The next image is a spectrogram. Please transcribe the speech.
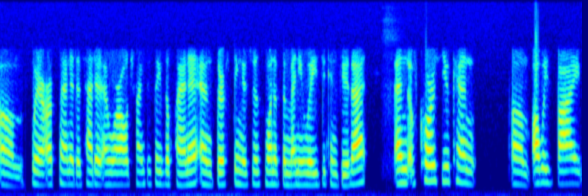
um, where our planet is headed, and we're all trying to save the planet. And thrifting is just one of the many ways you can do that. And of course, you can um, always buy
